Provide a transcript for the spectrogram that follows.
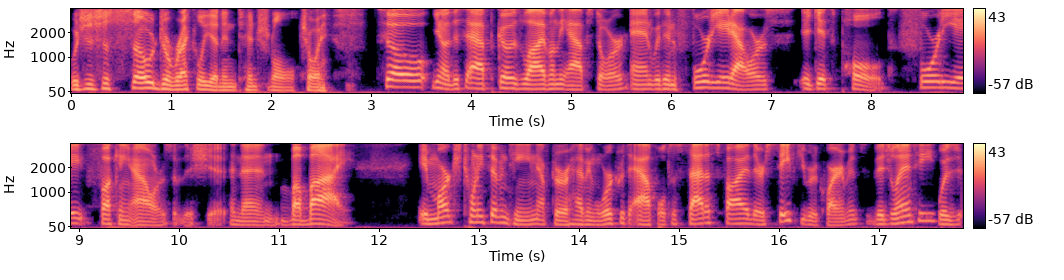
which is just so directly an intentional choice so, you know, this app goes live on the App Store, and within 48 hours, it gets pulled. 48 fucking hours of this shit. And then, bye bye. In March 2017, after having worked with Apple to satisfy their safety requirements, Vigilante was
